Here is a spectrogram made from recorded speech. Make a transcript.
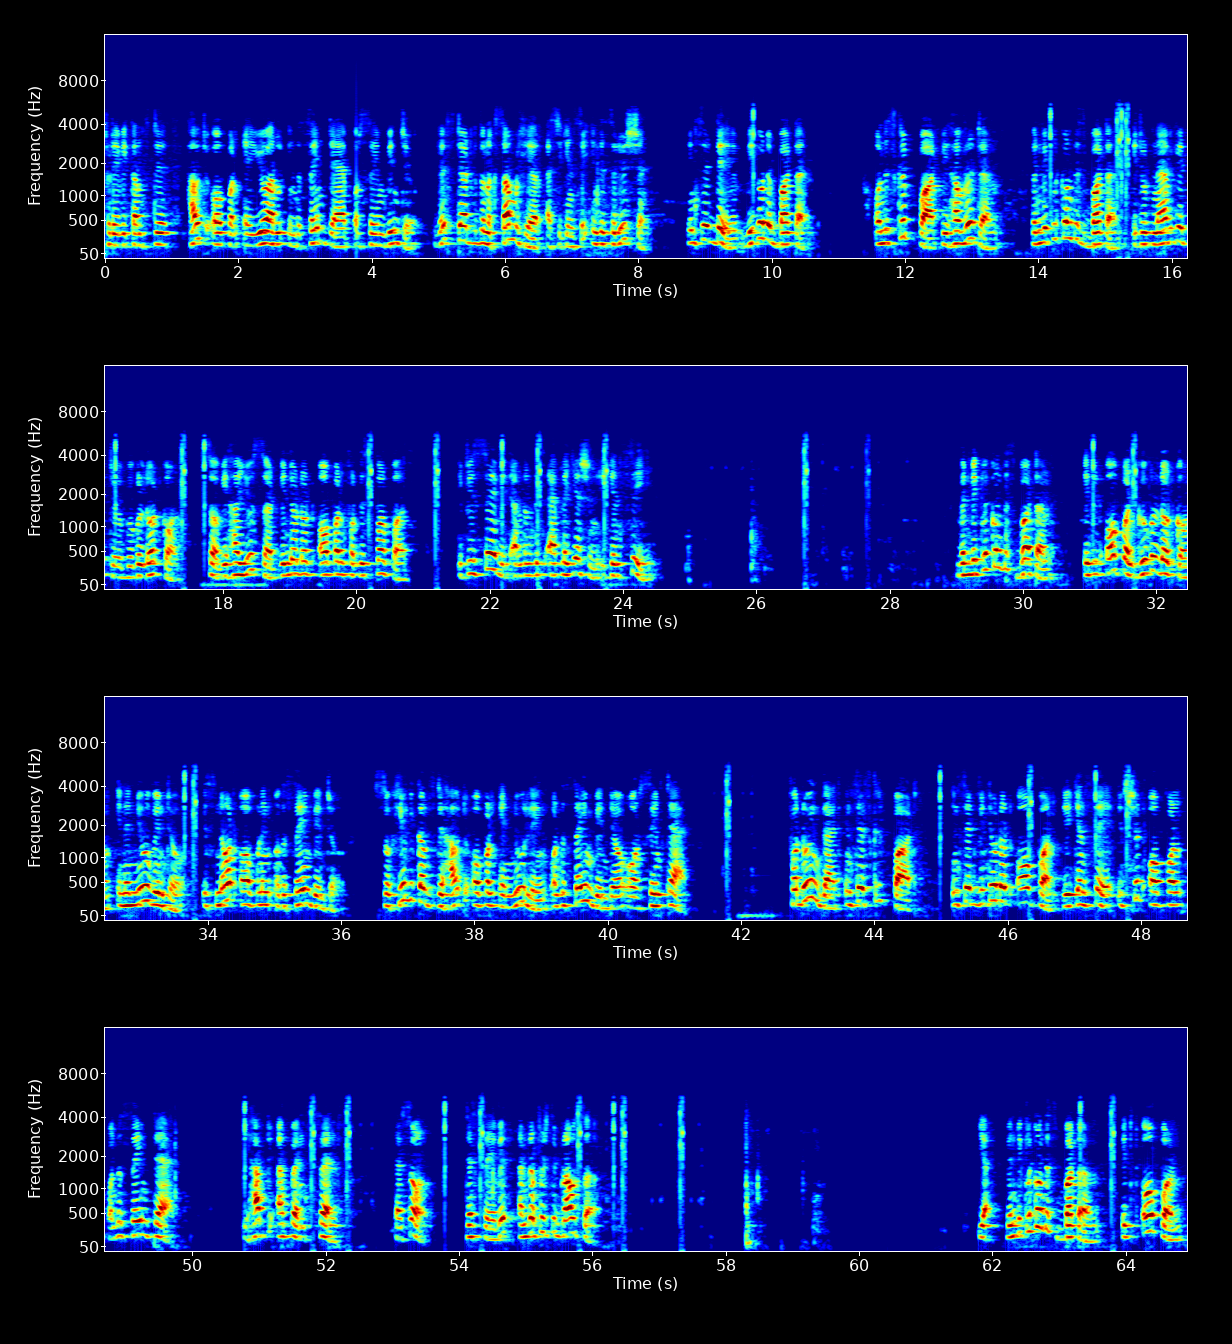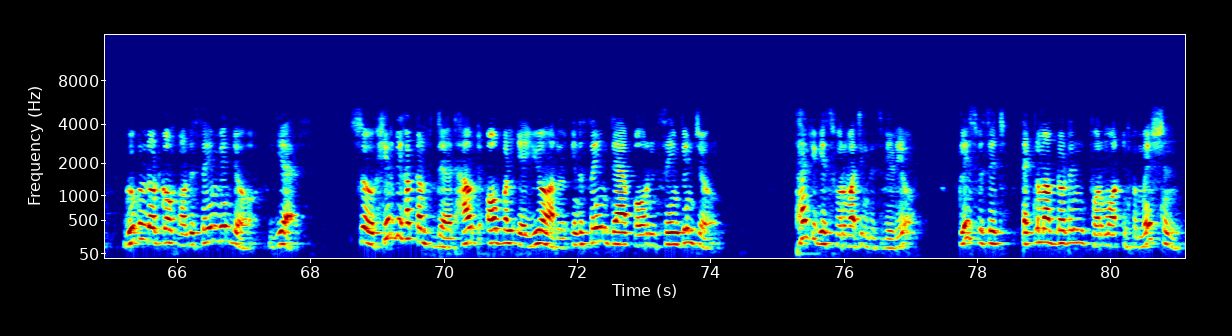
Today we consider how to open a URL in the same tab or same window. Let's start with an example here as you can see in the solution. Inside div we got a button. On the script part we have written when we click on this button it would navigate to google.com. So we have used window.open for this purpose. If you save it under this application you can see When we click on this button, it will open google.com in a new window. It's not opening on the same window. So here we consider how to open a new link on the same window or same tab. For doing that, inside script part, inside window.open, you can say it should open on the same tab. You have to append self. That's all. Just save it and refresh the browser. Yeah, when we click on this button, it open google.com on the same window. Yes. So here we have considered how to open a URL in the same tab or in same window. Thank you guys for watching this video. Please visit technomark.in for more information.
